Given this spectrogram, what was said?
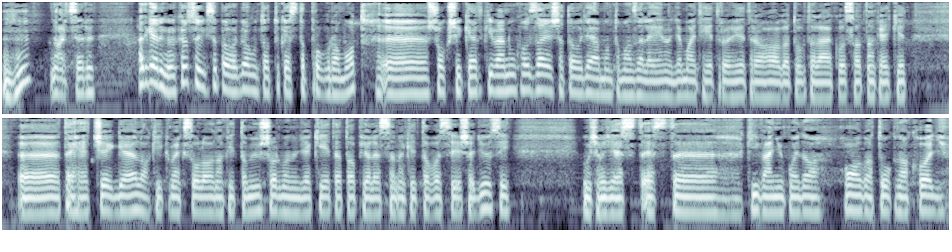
Uh-huh, nagyszerű. Hát Gergő, köszönjük szépen, hogy bemutattuk ezt a programot. Sok sikert kívánunk hozzá, és hát ahogy elmondtam az elején, ugye majd hétről hétre a hallgatók találkozhatnak egy-két tehetséggel, akik megszólalnak itt a műsorban. Ugye két etapja lesz ennek egy tavaszi és egy őszi. Úgyhogy ezt, ezt kívánjuk majd a hallgatóknak, hogy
